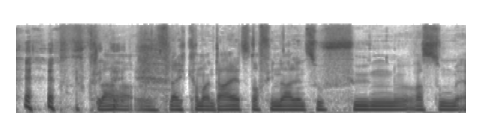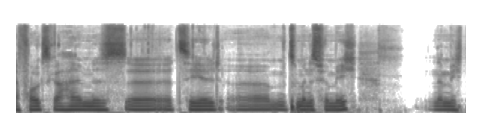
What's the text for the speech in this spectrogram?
Klar, vielleicht kann man da jetzt noch final hinzufügen, was zum Erfolgsgeheimnis äh, zählt, äh, zumindest für mich, nämlich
